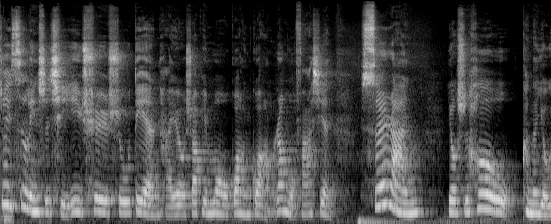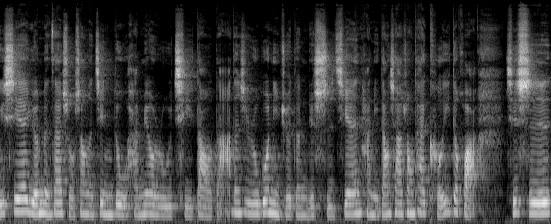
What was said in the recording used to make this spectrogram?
这一次临时起意去书店还有 shopping mall 逛一逛，让我发现，虽然有时候可能有一些原本在手上的进度还没有如期到达，但是如果你觉得你的时间和你当下状态可以的话，其实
